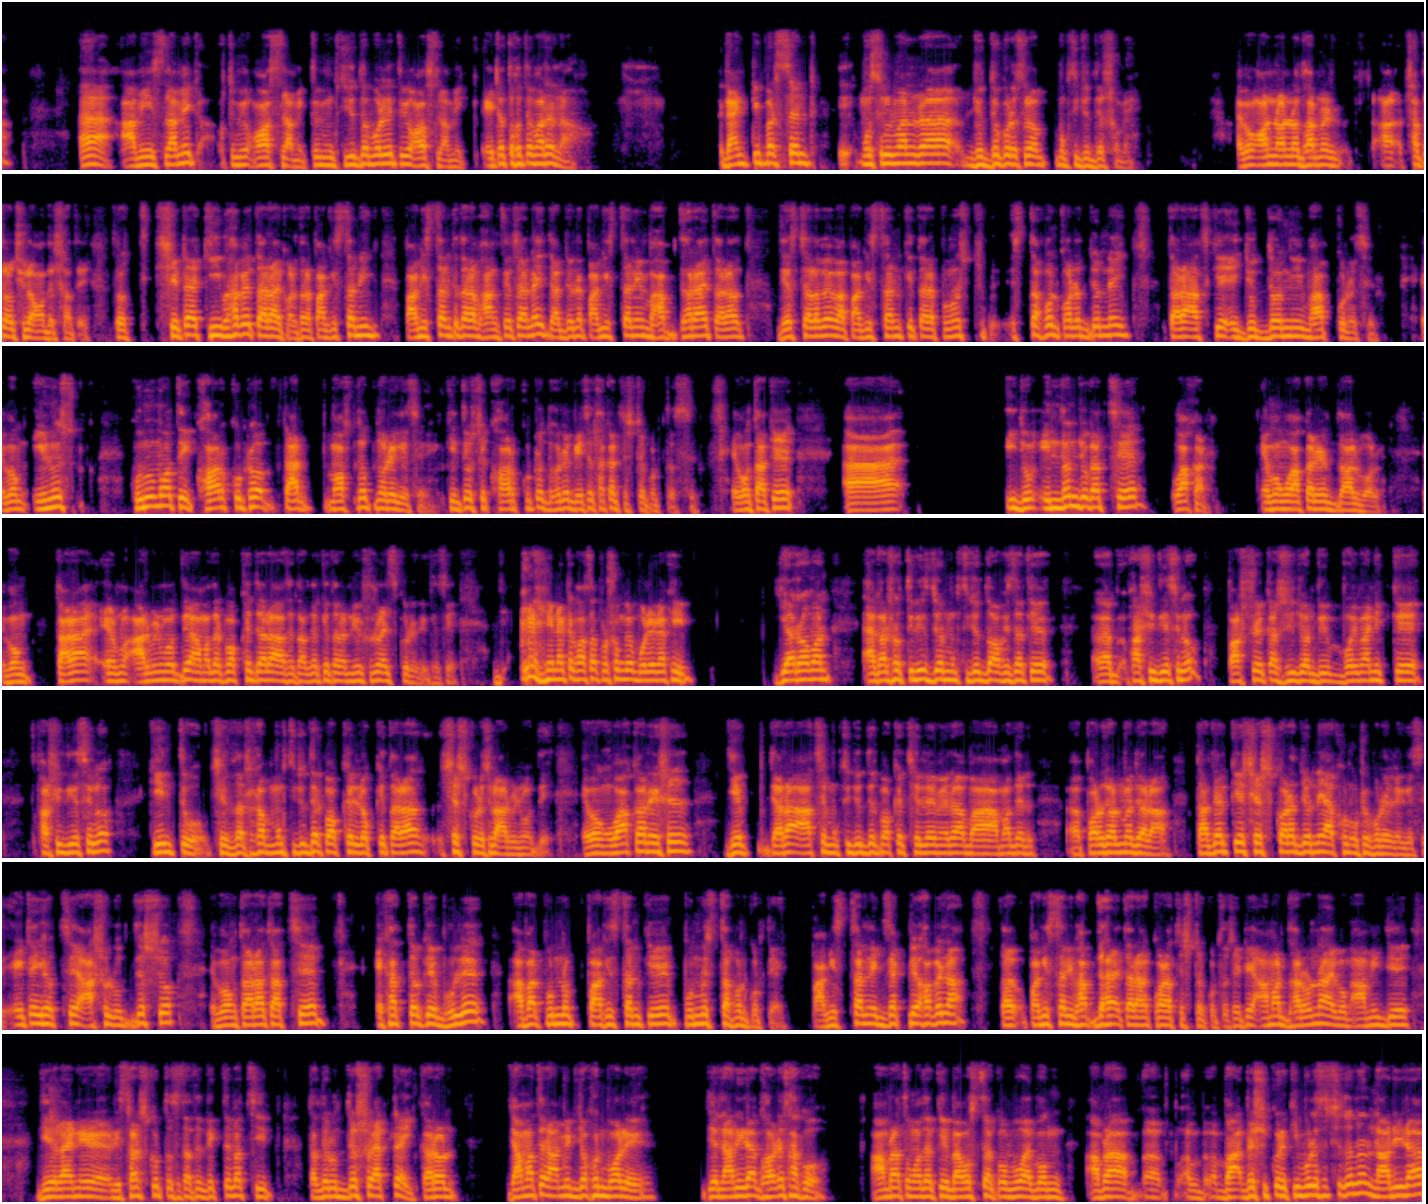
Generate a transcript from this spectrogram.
হ্যাঁ আমি ইসলামিক, তুমি অইসলামিক তুমি মুক্তিযুদ্ধ বললে তুমি অইসলামিক এটা তো হতে পারে না। নাইনটি পার্সেন্ট মুসলমানরা যুদ্ধ করেছিল মুক্তিযুদ্ধের সময়। এবং অন্য অন্য ধর্মের আহ, ছাত্রও ছিল আমাদের সাথে। তো সেটা কীভাবে তারা করে? তারা পাকিস্তানি পাকিস্তানকে তারা ভাঙতে চায় নাই যার জন্য পাকিস্তানি ভাবধারায় তারা দেশ চালাবে বা পাকিস্তানকে তারা পুনঃস্থাপন করার জন্যই তারা আজকে এই যুদ্ধ নিয়ে ভাব করেছে। এবং ইউনুস কোনো মতে খড়কুটো তার মসনত নড়ে গেছে কিন্তু সে খড়কুটো ধরে বেঁচে থাকার চেষ্টা করতেছে। এবং তাকে ইন্ধন যোগাচ্ছে ওয়াকার এবং ওয়াকারের দলবল। এবং তারা আর্মির মধ্যে আমাদের পক্ষে যারা আছে, তাদেরকে তারা নিউট্রালাইজ করে রেখেছে। এখানে একটা কথা প্রসঙ্গে বলে রাখি। জিয়া রহমান এগারোশো তিরিশ জন মুক্তিযোদ্ধা অফিসারকে ফাঁসি দিয়েছিল। পাঁচশো একাশি জন বৈমানিককে ফাঁসি দিয়েছিল। কিন্তু সব মুক্তিযুদ্ধের পক্ষের লোককে তারা শেষ করেছিল আর্মির মধ্যে। এবং ওয়াকার এসে যে যারা আছে মুক্তিযুদ্ধের পক্ষে ছেলে মেয়েরা বা আমাদের প্রজন্ম যারা, তাদেরকে শেষ করার জন্য এখন উঠে পড়ে লেগেছে। এটাই হচ্ছে আসল উদ্দেশ্য এবং তারা চাচ্ছে একাত্তরকে ভুলে আবার পূর্ণ পাকিস্তানকে পুনঃস্থাপন করতে। পাকিস্তান এক্স্যাক্টলি হবে না, তা পাকিস্তানি ভাবধারায় তারা করার চেষ্টা করতেছে এটাই আমার ধারণা এবং আমি যে যে লাইনে রিসার্চ করতেছি তাতে দেখতে পাচ্ছি, তাদের উদ্দেশ্য একটাই, কারণ জামাতের আমির যখন বলে যে, নারীরা ঘরে থাকো আমরা তোমাদেরকে ব্যবস্থা করব এবং আমরা বেশি করে কি বলেছে সেজন্য নারীরা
